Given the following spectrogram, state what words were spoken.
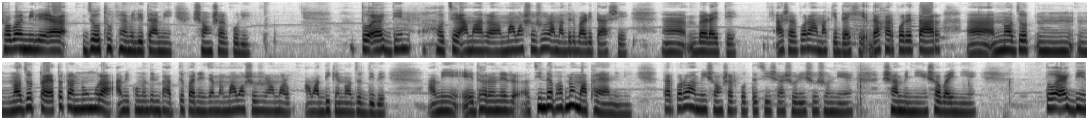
সবাই মিলে যৌথ ফ্যামিলিতে আমি সংসার করি। তো একদিন হচ্ছে আমার মামা শ্বশুর আমাদের বাড়িতে আসে বেড়াইতে। আসার পর আমাকে দেখে। দেখার পরে তার নজর নজরটা এতটা নোংরা, আমি কোনো দিন ভাবতে পারিনি যে আমার মামা শ্বশুর আমার আমার দিকে নজর দিবে। আমি এ ধরনের চিন্তাভাবনা মাথায় আনিনি। তারপরেও আমি সংসার করতেছি শাশুড়ি, শ্বশুর নিয়ে, স্বামী নিয়ে, সবাই নিয়ে। তো একদিন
